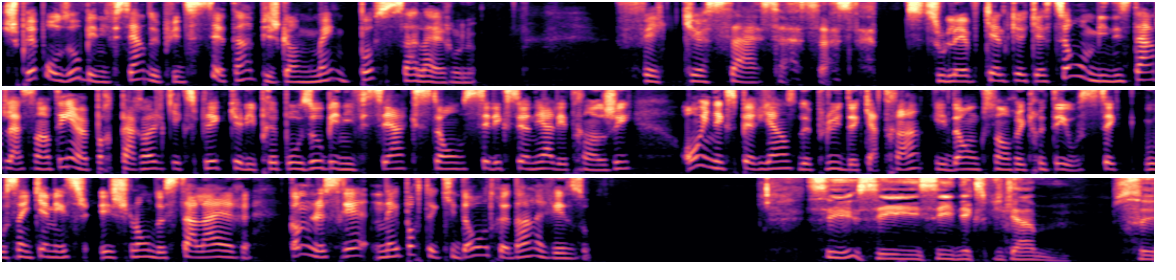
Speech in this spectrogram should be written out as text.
"Je suis préposé aux bénéficiaires depuis 17 ans puis je gagne même pas ce salaire là." Fait que ça, ça, ça, ça soulève quelques questions. Au ministère de la Santé, il y a un porte-parole qui explique que les préposés aux bénéficiaires qui sont sélectionnés à l'étranger ont une expérience de plus de quatre ans et donc sont recrutés au, cinquième éche- échelon de salaire, comme le serait n'importe qui d'autre dans le réseau. C'est, inexplicable. C'est,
